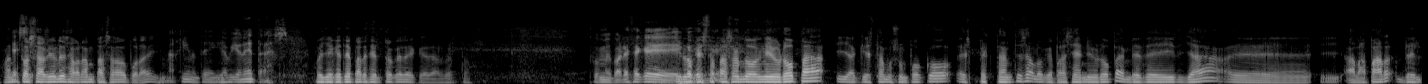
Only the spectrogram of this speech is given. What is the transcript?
¿Cuántos Es- aviones habrán pasado por ahí? Imagínate, y avionetas. Oye, ¿qué te parece el toque de queda, Alberto? Pues me parece que... Y lo que está pasando en Europa, y aquí estamos un poco expectantes a lo que pase en Europa, en vez de ir ya eh, a la par, del,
